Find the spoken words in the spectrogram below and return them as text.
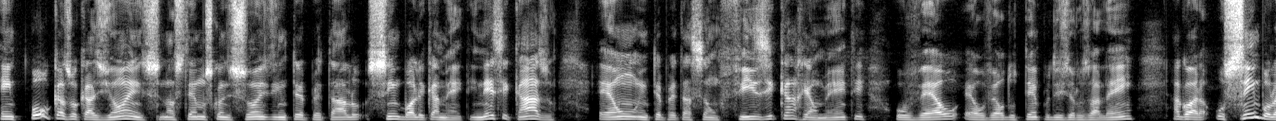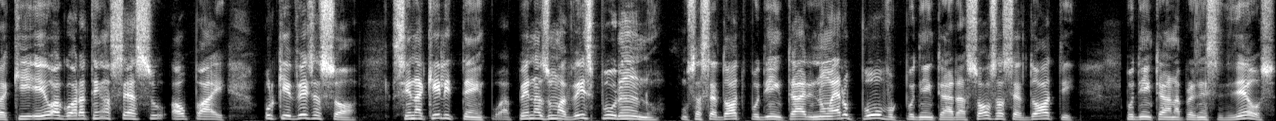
em poucas ocasiões, nós temos condições de interpretá-lo simbolicamente. E nesse caso, é uma interpretação física, realmente. O véu é o véu do Templo de Jerusalém. Agora, o símbolo é que eu agora tenho acesso ao Pai. Porque, veja só, se naquele tempo, apenas uma vez por ano, um sacerdote podia entrar, e não era o povo que podia entrar, era só o sacerdote podia entrar na presença de Deus,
